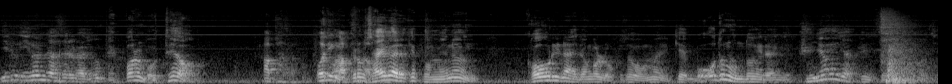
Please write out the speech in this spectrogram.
이런, 이런 자세를 가지고 100번을 못 해요. 아파서 어딘가 아, 그럼 자기가 이렇게 보면은 거울이나 이런 걸 놓고서 보면 이렇게 모든 운동이라는 게 균형이 잡혀 있어야 되는 거지.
